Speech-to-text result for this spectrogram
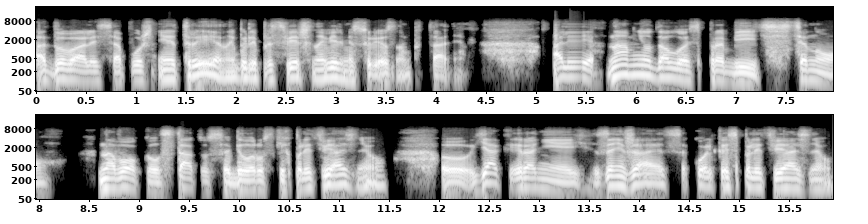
адбываліся апошнія тры яны былі прысвечаны вельмі сур'ёзным пытанням. Але нам не удалось прабіць сцяну навокал статуса беларускіх палітвязняў як і раней заніжаецца колькасць палітвязняў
